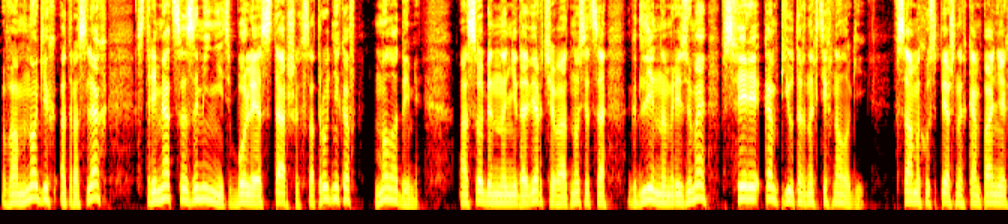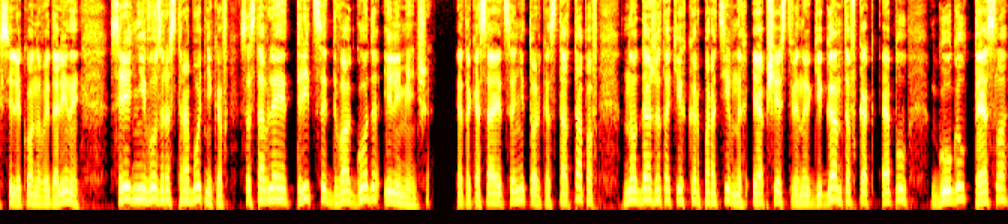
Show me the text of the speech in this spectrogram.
Во многих отраслях стремятся заменить более старших сотрудников молодыми. Особенно недоверчиво относятся к длинным резюме в сфере компьютерных технологий. В самых успешных компаниях Силиконовой долины средний возраст работников составляет 32 года или меньше. Это касается не только стартапов, но даже таких корпоративных и общественных гигантов, как Apple, Google, Tesla,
